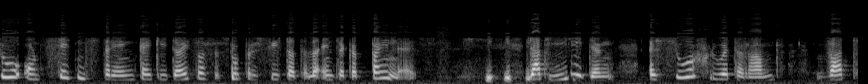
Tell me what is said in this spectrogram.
so ontsettend streng. Kyk, die Duitsers is so presies dat hulle eintlik 'n pyn is. dat hierdie ding is so groot ramp wat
